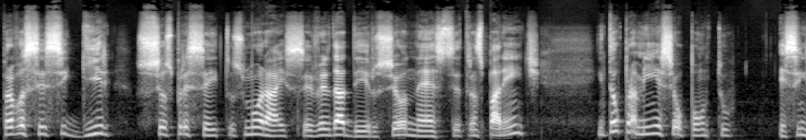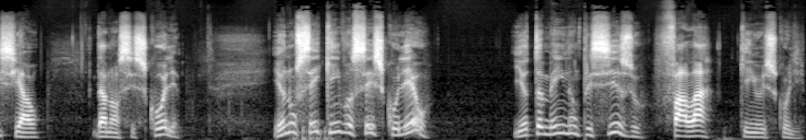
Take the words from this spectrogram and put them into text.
para você seguir seus preceitos morais, ser verdadeiro, ser honesto, ser transparente. Então, para mim, esse é o ponto essencial da nossa escolha. Eu não sei quem você escolheu e eu também não preciso falar quem eu escolhi,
